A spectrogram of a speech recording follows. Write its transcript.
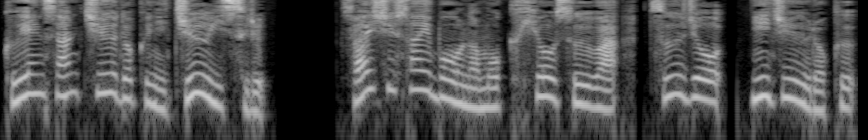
クエン酸中毒に注意する。採取細胞の目標数は通常 26kg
